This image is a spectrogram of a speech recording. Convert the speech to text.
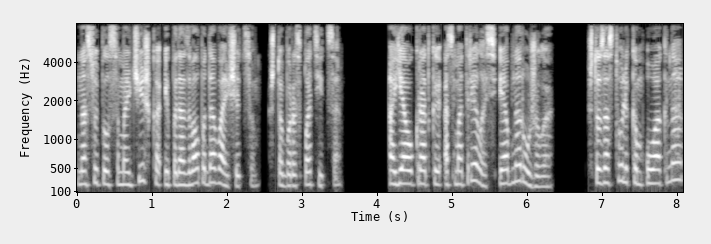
Насупился мальчишка и подозвал подавальщицу, чтобы расплатиться. А я украдкой осмотрелась и обнаружила, что за столиком у окна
